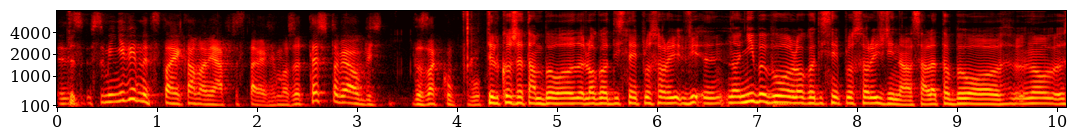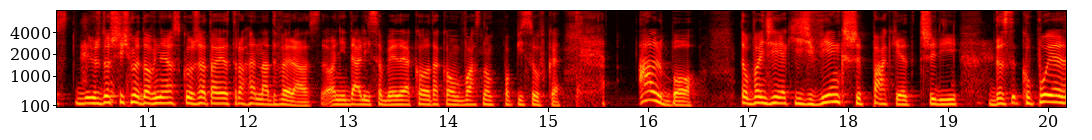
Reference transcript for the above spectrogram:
W sumie nie wiemy, co ta reklama miała przedstawiać. Może też to miało być do zakupu. Tylko, że tam było logo Disney Plus. No niby było logo Disney Plus Originals, ale to było. No, już doszliśmy do wniosku, że to jest trochę nadwyraz. Oni dali sobie jako taką własną popisówkę albo to będzie jakiś większy pakiet, czyli kupuje,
